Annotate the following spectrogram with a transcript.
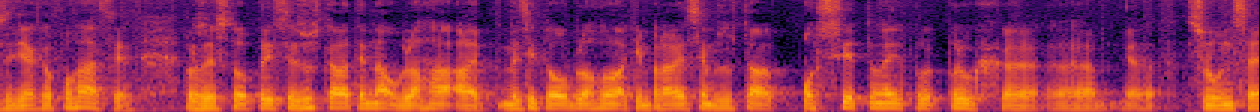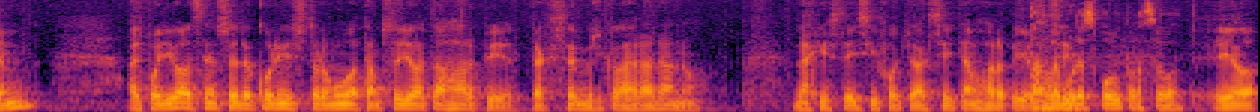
se jako pohlásil. Rozestoupily se, zůstala temná oblaha, ale mezi tou oblahou a tím právě jsem zůstal osvětlený pruh e, e, sluncem. A podíval jsem se do koruny stromu a tam seděla ta harpie. Tak jsem říkal, Radano, nachystej si foťák, chci tam harpy. Tahle bude spolupracovat. Jo,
